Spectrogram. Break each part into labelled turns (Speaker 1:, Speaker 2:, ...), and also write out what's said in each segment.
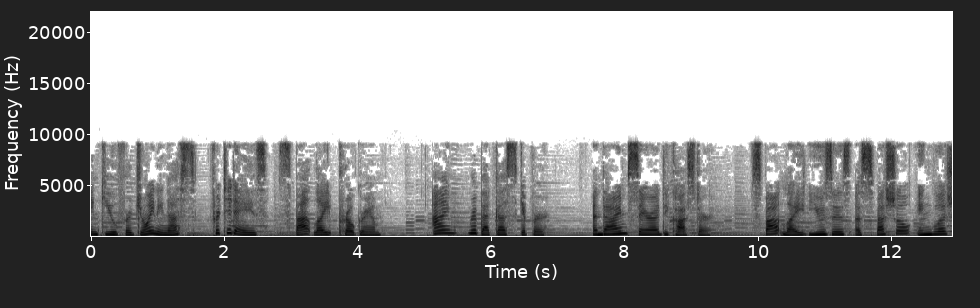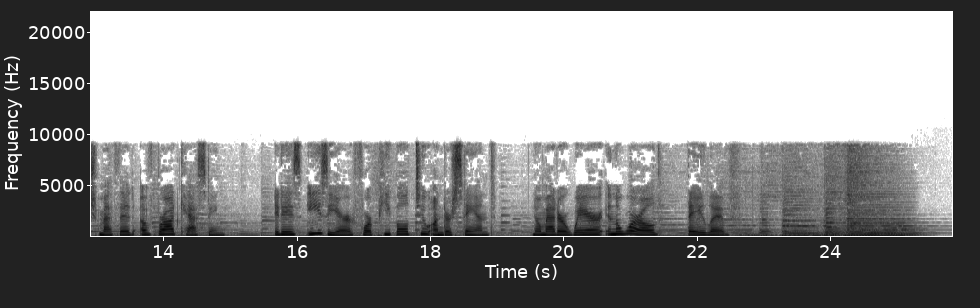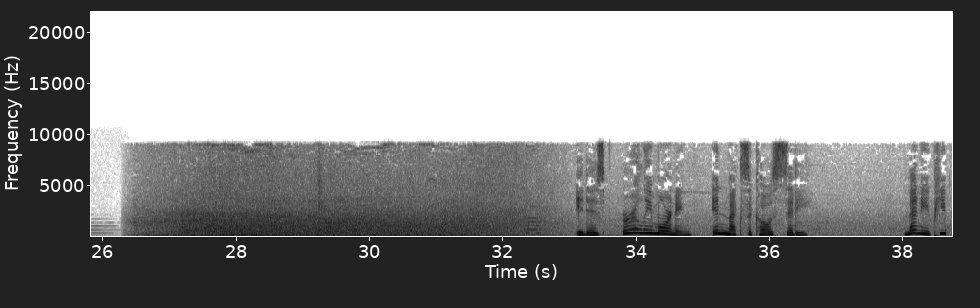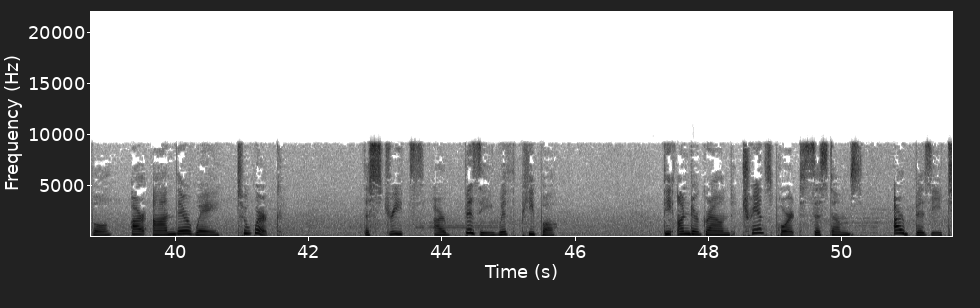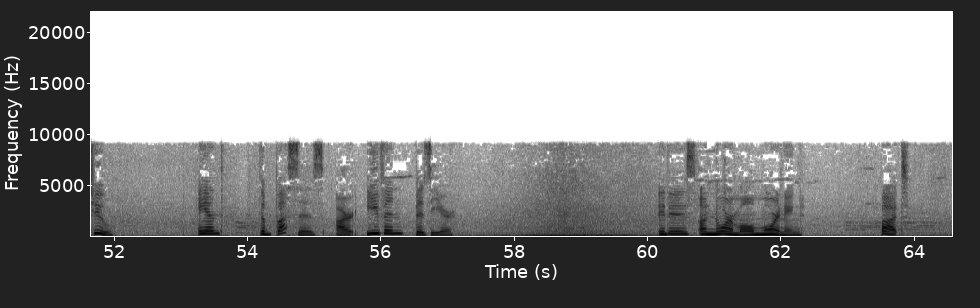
Speaker 1: Thank you for joining us for today's Spotlight program. I'm Rebecca Skipper.
Speaker 2: And I'm Sarah DeCoster. Spotlight uses a special English method of broadcasting. It is easier for people to understand, no matter where in the world they live.
Speaker 1: It is early morning in Mexico City. Many people are on their way to work. The streets are busy with people. The underground transport systems are busy too. And the buses are even busier.
Speaker 2: It is a normal morning. But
